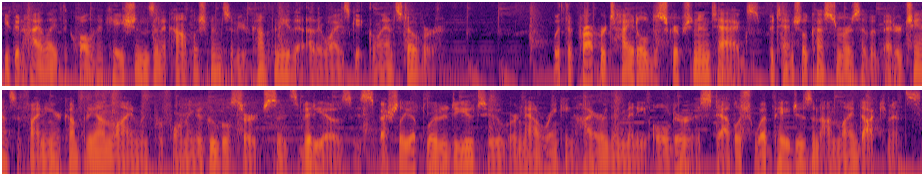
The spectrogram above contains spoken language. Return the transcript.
You can highlight the qualifications and accomplishments of your company that otherwise get glanced over. With the proper title, description, and tags, potential customers have a better chance of finding your company online when performing a Google search since videos, especially uploaded to YouTube, are now ranking higher than many older, established web pages and online documents.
